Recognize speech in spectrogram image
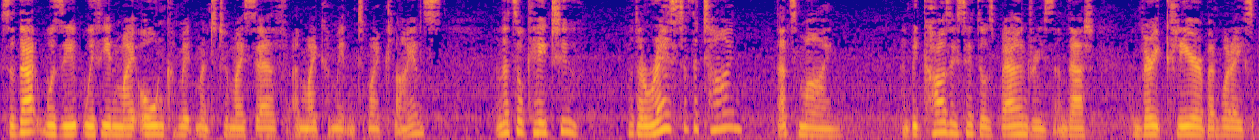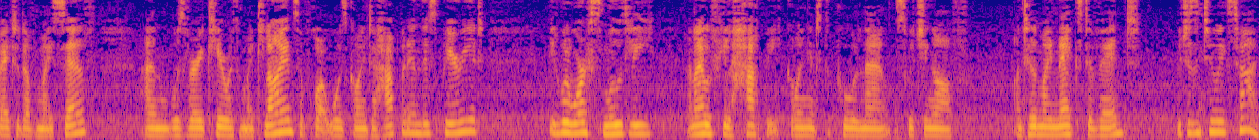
So that was it within my own commitment to myself and my commitment to my clients, and that's okay too. But the rest of the time, that's mine. And because I set those boundaries and that Very clear about what I expected of myself, and was very clear with my clients of what was going to happen in this period, it will work smoothly and I will feel happy going into the pool now, switching off until my next event, which is in two weeks' time.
